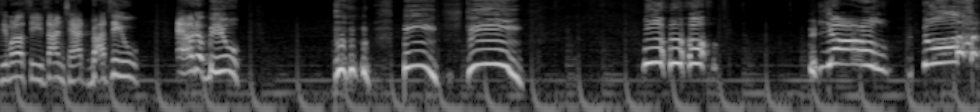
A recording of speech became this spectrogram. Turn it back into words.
ทีมอลซีซันแชทบราซิล LW ฮึมฮึมโย่ดูด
